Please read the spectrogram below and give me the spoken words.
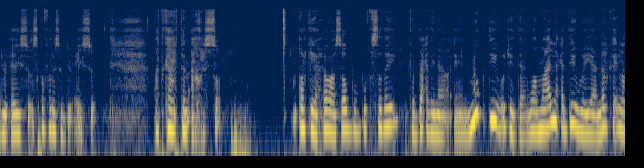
duceyso iska fariiso duceyso. Adkaartan akhriso qolkeyga xoogaa soo bubufsaday kabacdina mugdiiba ujeedaan waa maalin cadii weeyaan nalka in la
